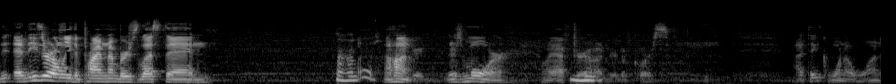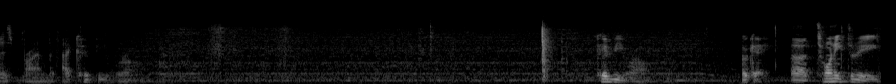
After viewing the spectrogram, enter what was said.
Th- and these are only the prime numbers less than 100. 100. There's more after Mhm. 100, of course. I think 101 is prime, but I could be wrong. Could be wrong. Okay, uh, 23.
